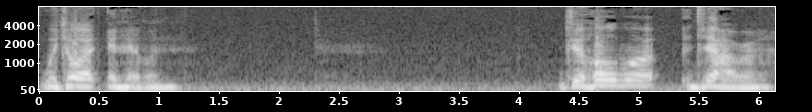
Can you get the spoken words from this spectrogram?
which art in heaven, Jehovah Jireh,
